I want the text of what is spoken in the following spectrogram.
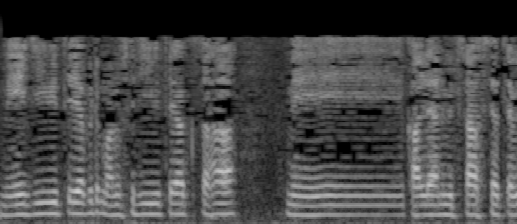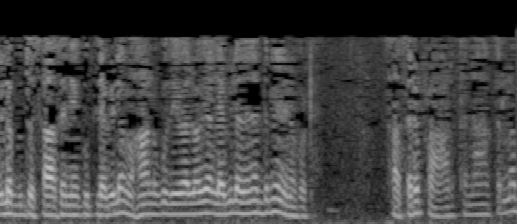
මේ ජීවිතේ අපිට මනුෂ්‍ය ජීවිතයක් සහ මේ කල්යාණ මිත්‍රාශ්‍රයත් ලැබිලා බුද්ධ ශාසනයකුත් ලැබිලා මහා ලොකු දේවල් වගේ ලැබිලාද නැද්ද මේ වෙනකොට? සසර ප්‍රාර්ථනා කරලා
